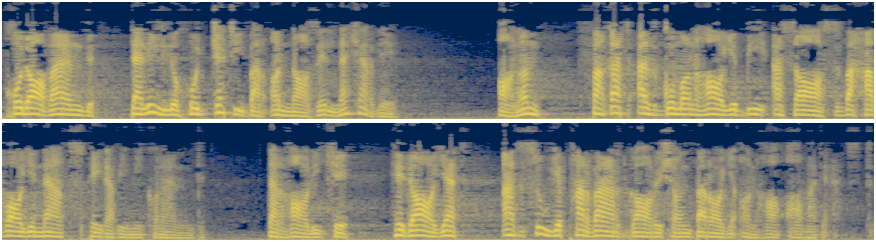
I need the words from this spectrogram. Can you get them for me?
خداوند دلیل و حجتی بر آن نازل نکرده. آنان فقط از گمانهای بی اساس و هوای نفس پیروی می کنند در حالی که هدایت از سوی پروردگارشان برای آنها آمده است.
